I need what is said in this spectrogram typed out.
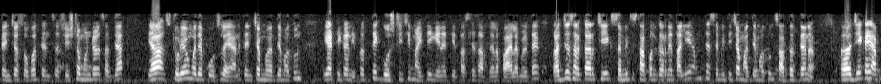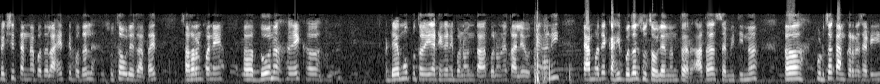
त्यांच्यासोबत त्यांचं शिष्टमंडळ सध्या या स्टुडिओमध्ये पोहोचलंय आणि त्यांच्या माध्यमातून या ठिकाणी प्रत्येक गोष्टीची माहिती घेण्यात येत असल्याचं आपल्याला पाहायला मिळत आहे राज्य सरकारची एक समिती स्थापन करण्यात आली आहे आणि त्या समितीच्या माध्यमातून सातत्यानं जे काही अपेक्षित त्यांना बदल आहेत ते बदल सुचवले जात आहेत. साधारणपणे दोन एक डेमो पुतळे या ठिकाणी बनवता बनवण्यात आले होते आणि त्यामध्ये काही बदल सुचवल्यानंतर आता समितीनं पुढचं काम करण्यासाठी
